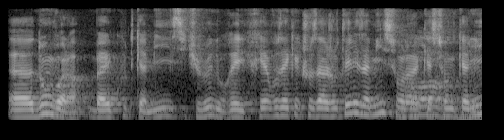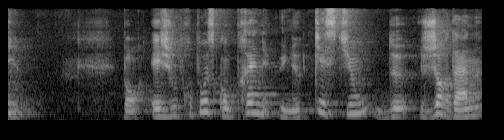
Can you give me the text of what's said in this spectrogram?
Donc voilà, bah écoute Camille, si tu veux nous réécrire, vous avez quelque chose à ajouter les amis sur la question de Camille? Bon, et je vous propose qu'on prenne une question de Jordan.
